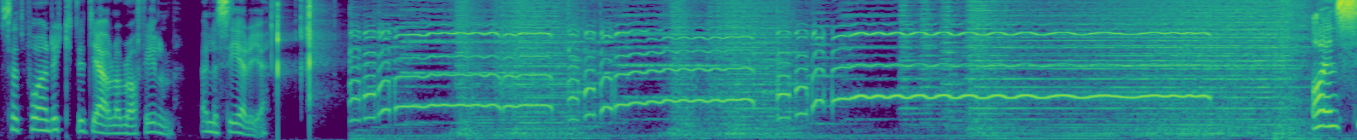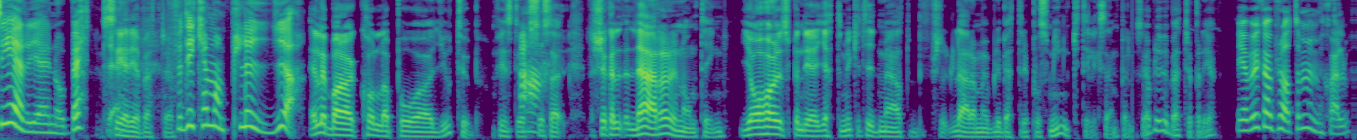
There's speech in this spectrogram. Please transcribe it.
Sätt på en riktigt jävla bra film. Eller serie. Ja, en serie är nog bättre. Serie är bättre. För det kan man plöja. Eller bara kolla på Youtube. Finns det också Ah. så här, försöka lära dig någonting. Jag har spenderat jättemycket tid med att lära mig att bli bättre på smink till exempel. Så jag har blivit bättre på det. Jag brukar prata med mig själv.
